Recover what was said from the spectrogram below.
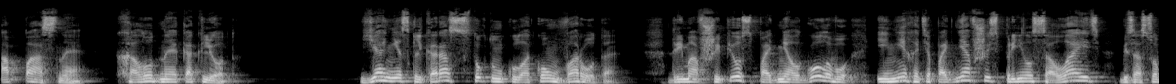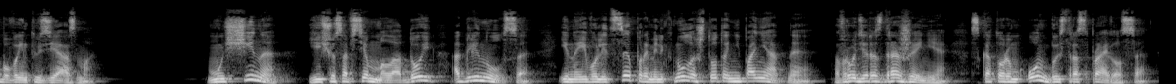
опасное, холодное как лед. Я несколько раз стукнул кулаком в ворота. Дремавший пес поднял голову и, нехотя поднявшись, принялся лаять без особого энтузиазма. Мужчина, еще совсем молодой, оглянулся, и на его лице промелькнуло что-то непонятное, вроде раздражения, с которым он быстро справился,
